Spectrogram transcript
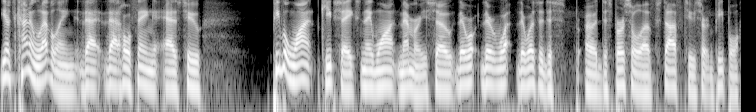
you know, it's kind of leveling that that whole thing as to people want keepsakes and they want memories. So there were there wa- there was a dis, uh, dispersal of stuff to certain people,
